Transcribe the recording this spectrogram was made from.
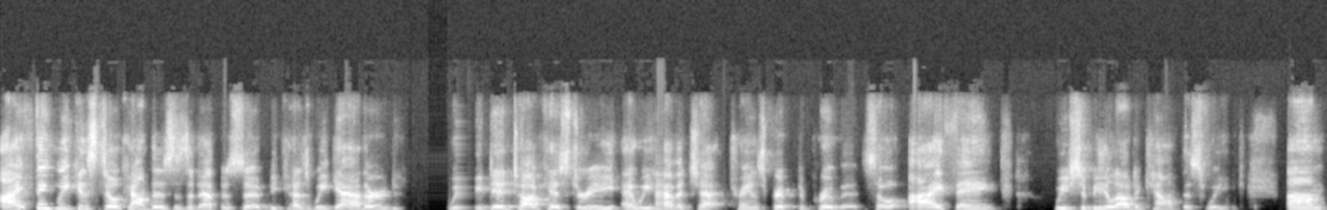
I think we can still count this as an episode because we gathered, we, did talk history, and we have a chat transcript to prove it. So I think we should be allowed to count this week. Um,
